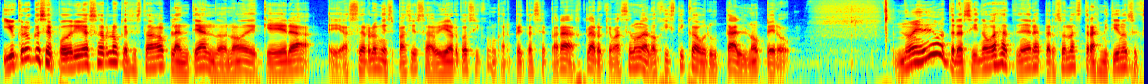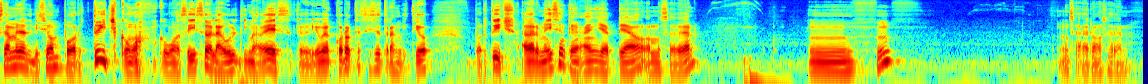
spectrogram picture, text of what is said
Y yo creo que se podría hacer lo que se estaba planteando, ¿no? De que era eh, hacerlo en espacios abiertos y con carpetas separadas. Claro que va a ser una logística brutal, ¿no? Pero no hay de otra, si no vas a tener a personas transmitiendo su examen de admisión por Twitch, como, como se hizo la última vez. Que yo me acuerdo que así se transmitió por Twitch. A ver, me dicen que me han yapeado, vamos a ver. Vamos a ver, vamos a ver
